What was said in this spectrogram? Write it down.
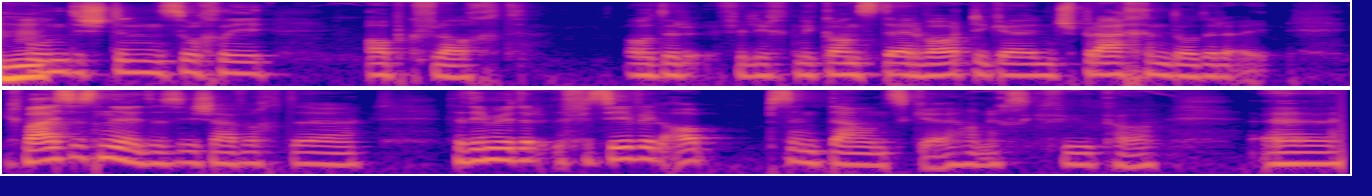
Mhm. Und ist dann so ein bisschen abgeflacht. Oder vielleicht nicht ganz den Erwartungen entsprechend. Oder ich weiß es nicht. Es ist einfach der, es hat immer wieder für sehr viel Up Ups and Downs gegeben, habe ich das Gefühl gehabt. Äh,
